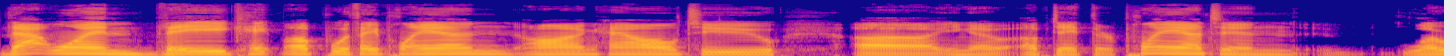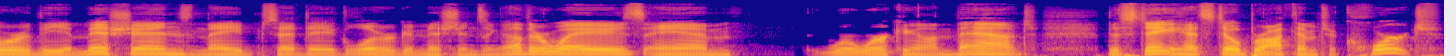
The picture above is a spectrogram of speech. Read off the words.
That one, they came up with a plan on how to, uh, you know, update their plant and lower the emissions. And they said they had lowered emissions in other ways, and we're working on that. The state had still brought them to court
